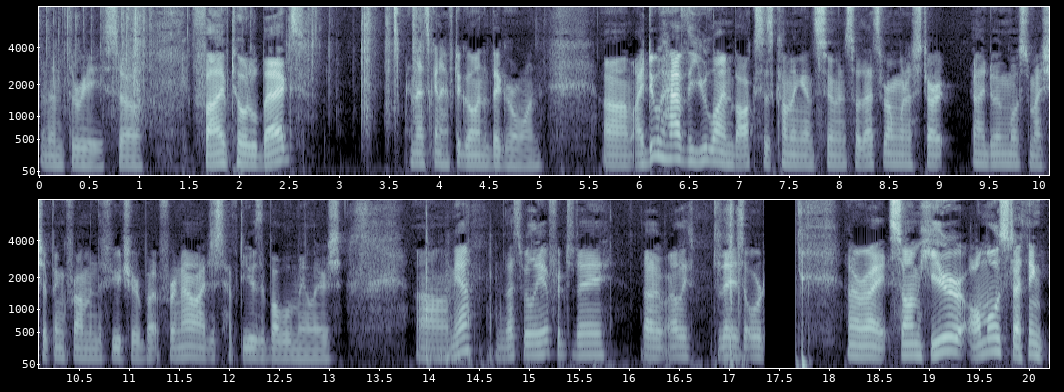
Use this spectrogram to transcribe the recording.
and then three. So five total bags, and that's gonna have to go in the bigger one. Um, I do have the Uline boxes coming in soon, so that's where I'm gonna start uh, doing most of my shipping from in the future. But for now, I just have to use the bubble mailers. Um, yeah, that's really it for today. Uh, at least today's order. All right, so I'm here almost, I think,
